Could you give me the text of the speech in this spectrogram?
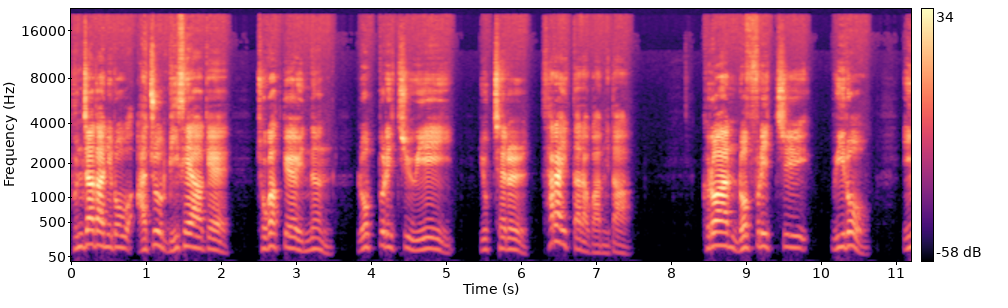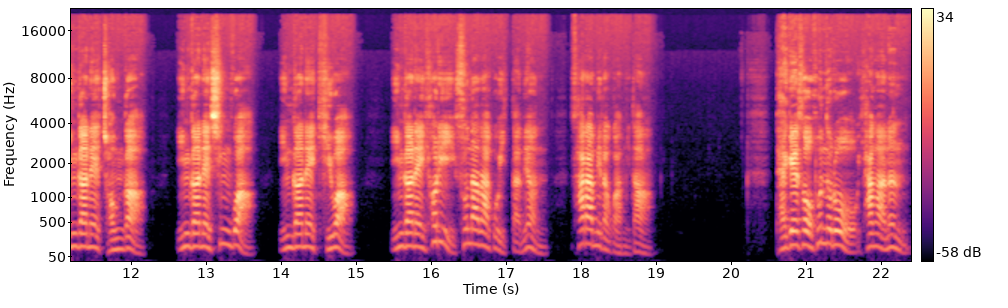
분자 단위로 아주 미세하게 조각되어 있는 로프리치 위의 육체를 살아있다라고 합니다. 그러한 로프리치 위로 인간의 정과, 인간의 신과, 인간의 기와, 인간의 혈이 순환하고 있다면 사람이라고 합니다. 백에서 혼으로 향하는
